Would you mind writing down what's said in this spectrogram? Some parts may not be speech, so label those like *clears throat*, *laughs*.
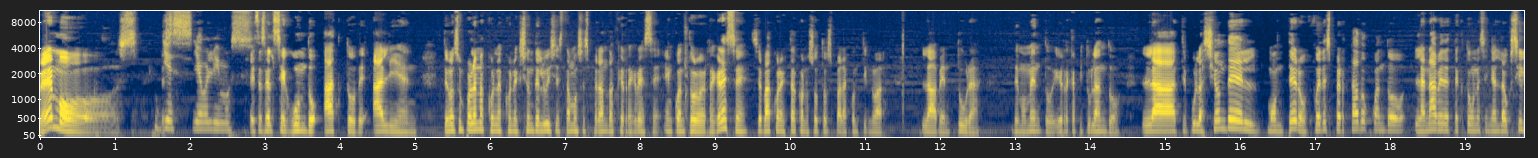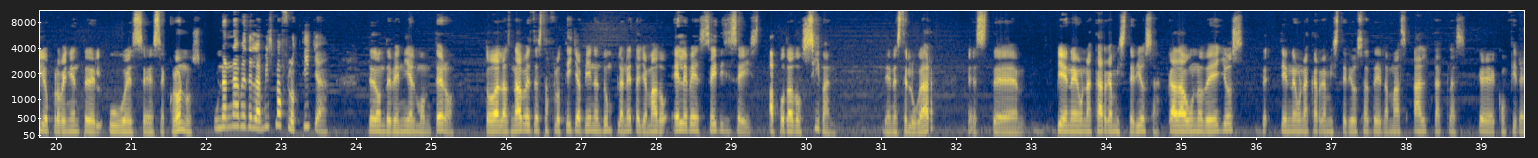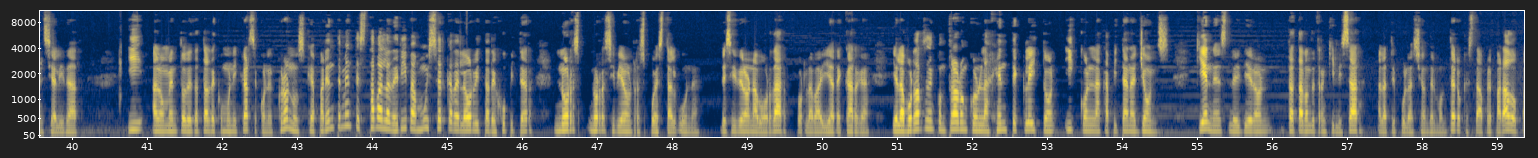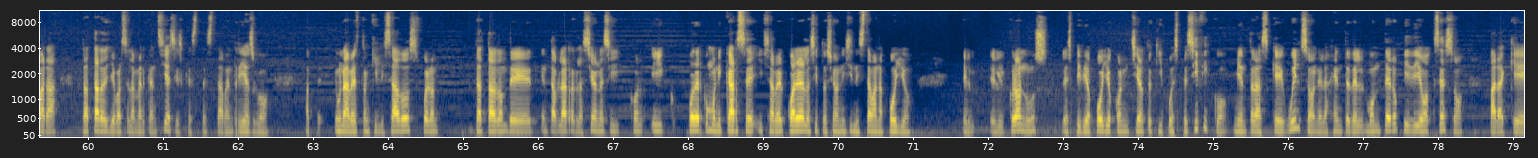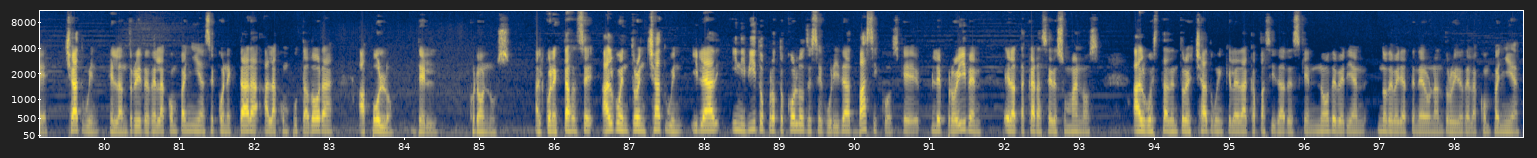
Volvemos. Yes, ya volvimos. Este es el segundo acto de Alien. Tenemos un problema con la conexión de Luis y estamos esperando a que regrese. En cuanto regrese, se va a conectar con nosotros para continuar la aventura. De momento, y recapitulando, la tripulación del Montero fue despertado cuando la nave detectó una señal de auxilio proveniente del USS Cronus, una nave de la misma flotilla de donde venía el Montero. Todas las naves de esta flotilla vienen de un planeta llamado LB-616, apodado Sivan. En este lugar este, viene una carga misteriosa. Cada uno de ellos tiene una carga misteriosa de la más alta clas- eh, confidencialidad. Y al momento de tratar de comunicarse con el Cronus, que aparentemente estaba a la deriva muy cerca de la órbita de Júpiter, no, no recibieron respuesta alguna. Decidieron abordar por la bahía de carga, y al abordar se encontraron con la agente Clayton y con la capitana Jones, quienes le dieron, trataron de tranquilizar a la tripulación del Montero, que estaba preparado para tratar de llevarse la mercancía si es que éste estaba en riesgo. Una vez tranquilizados, fueron trataron de entablar relaciones y, poder comunicarse y saber cuál era la situación y si necesitaban apoyo. El, el Cronus les pidió apoyo con cierto equipo específico, mientras que Wilson, el agente del Montero, pidió acceso para que Chadwin, el androide de la compañía, se conectara a la computadora Apolo del Cronus. Al conectarse, algo entró en Chatwin y le ha inhibido protocolos de seguridad básicos que le prohíben el atacar a seres humanos. Algo está dentro de Chatwin que le da capacidades que no, deberían, no debería tener un androide de la compañía.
